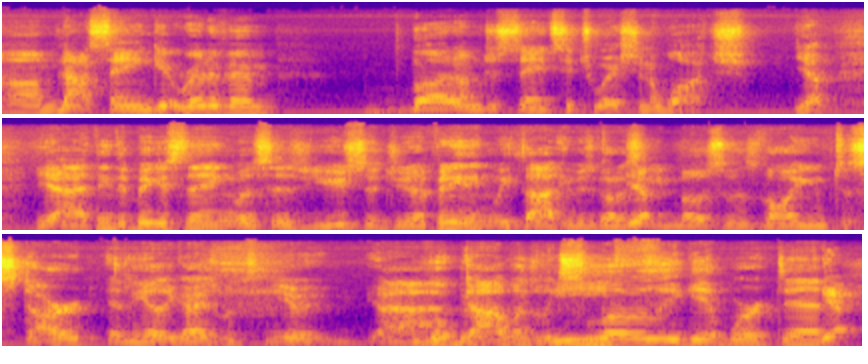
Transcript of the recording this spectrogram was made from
Um, not saying get rid of him, but I'm just saying situation to watch. Yep. Yeah, I think the biggest thing was his usage. You know, if anything, we thought he was going to Yep. see most of his volume to start, and the other guys would, you know, uh, Little bit of Dobbins would slowly get worked in. Yep.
